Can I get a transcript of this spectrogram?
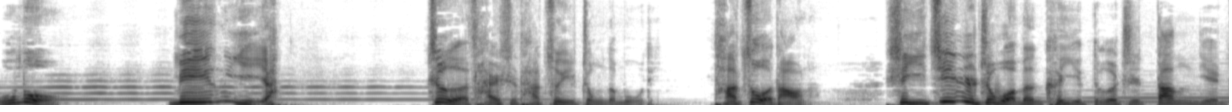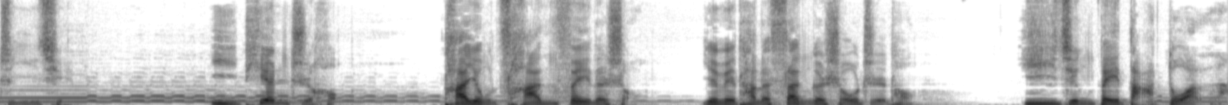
吴木，明矣呀！这才是他最终的目的，他做到了。是以今日之我们可以得知当年之一切。一天之后，他用残废的手，因为他的三个手指头已经被打断了，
